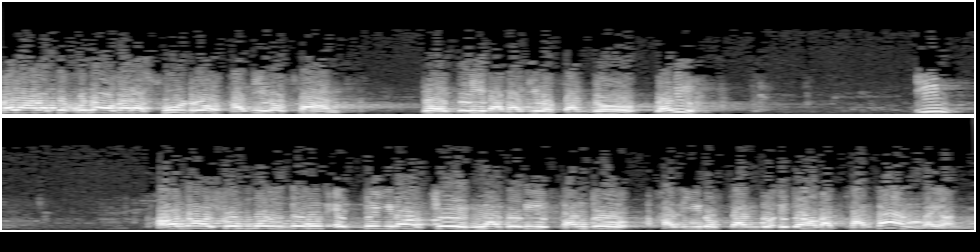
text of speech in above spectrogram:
و دعوت خدا و رسول رو پذیرفتند. و ادهی را پذیرفتند و گریخت. این پاداش و مزد اون ادهی را که نگریختند و پذیرفتند و اجابت کردند بیان می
